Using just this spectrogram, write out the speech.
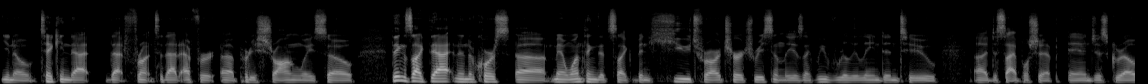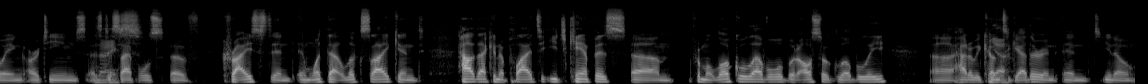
you know taking that that front to that effort uh, pretty strongly so things like that and then of course uh, man one thing that's like been huge for our church recently is like we've really leaned into uh, discipleship and just growing our teams as Nice. disciples of christ and and what that looks like and how that can apply to each campus um, from a local level but also globally uh, how do we come Yeah. together and and you know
